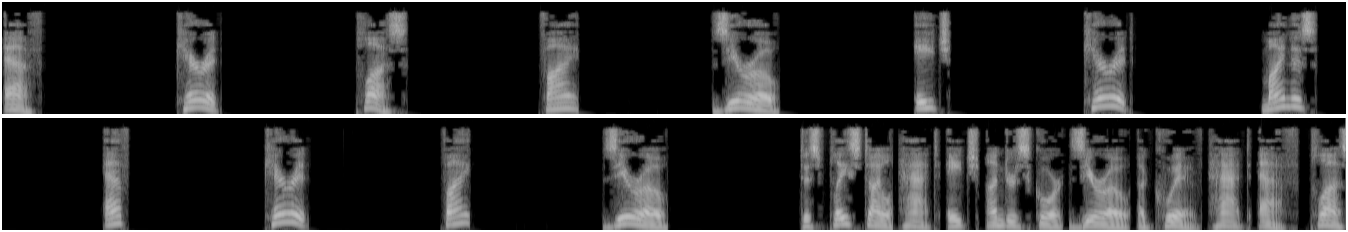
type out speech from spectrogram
F caret plus phi 0 H caret minus F caret phi 0 Display style hat h underscore zero equiv hat f plus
